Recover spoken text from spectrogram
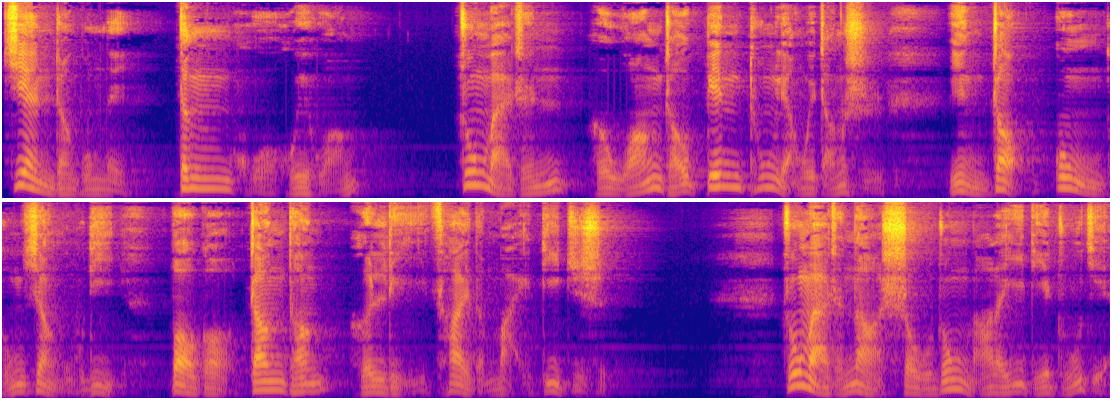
建章宫内灯火辉煌，钟买臣和王朝边通两位长史应诏共同向武帝报告张汤和李蔡的买地之事。钟买臣呐，手中拿了一叠竹简，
